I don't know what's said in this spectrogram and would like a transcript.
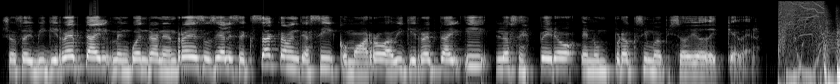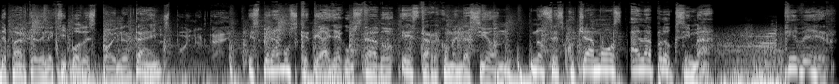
Yo soy Vicky Reptile, me encuentran en redes sociales exactamente así como arroba Vicky Reptile y los espero en un próximo episodio de Que Ver. De parte del equipo de Spoiler Times, esperamos que te haya gustado esta recomendación. Nos escuchamos a la próxima. Que Ver.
